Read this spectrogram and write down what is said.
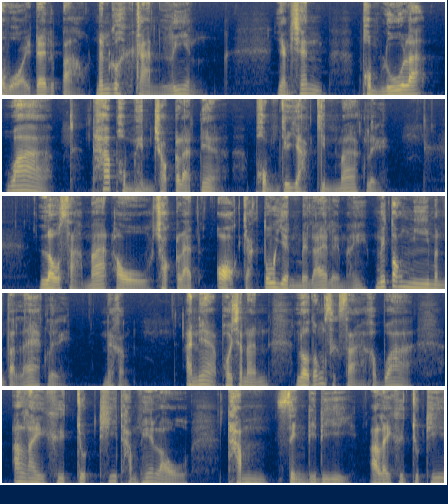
avoid ได้หรือเปล่า นั่นก็คือการเลี่ยง อย่างเช่น ผมรู้ละว่าถ้าผมเห็นช็อกโกแลตเนี่ย ผมจะอยากกินมากเลย เราสามารถเอาช็อกโกแลตออกจากตู้เย็นไปได้เลยไหม ไม่ต้องมีมันแต่แรกเลยนะครับ อันเนี้ยเพราะฉะนั้นเราต้องศึกษาครับว่า อะไรคือจุดที่ทำให้เราทำสิ่งดีๆ อะไรคือจุดที่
